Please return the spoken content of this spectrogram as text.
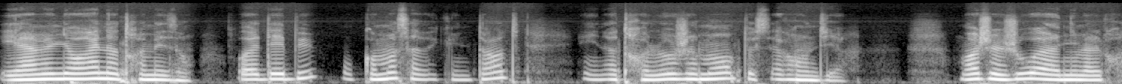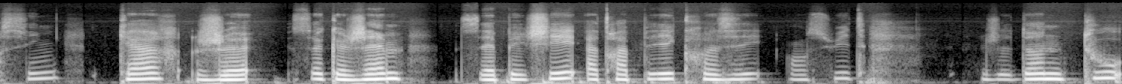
et améliorer notre maison. Au début, on commence avec une tente et notre logement peut s'agrandir. Moi, je joue à Animal Crossing car je, ce que j'aime, c'est pêcher, attraper, creuser. Ensuite, je donne tout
